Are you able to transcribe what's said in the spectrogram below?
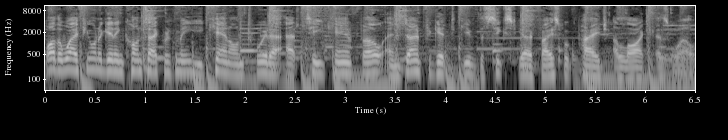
By the way, if you want to get in contact with me, you can on Twitter at tcampbell, and don't forget to give the Six to Go Facebook page a like as well.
